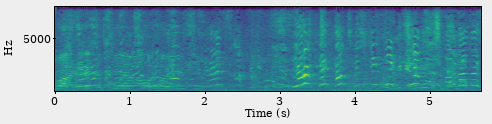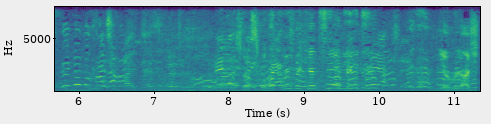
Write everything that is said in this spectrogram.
watch some Let me watch some like, Just for we, we can see on YouTube. your reaction.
